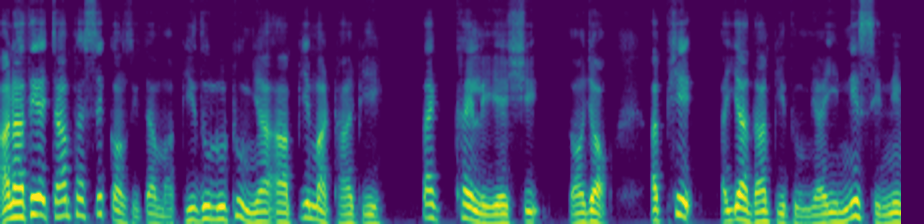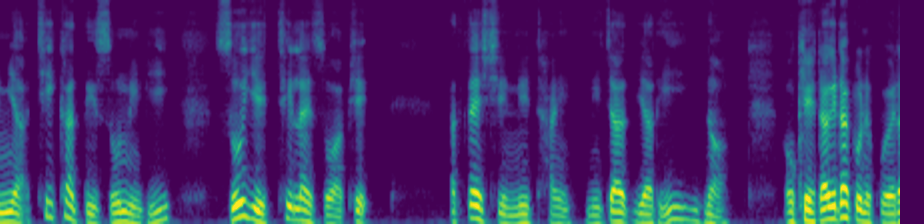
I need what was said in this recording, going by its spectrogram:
အာနာတိအချမ်းဖက်စစ်ကောင်စီတပ်မှပြည်သူလူထုများအားပြစ်မှတ်ထားပြီးတိုက်ခိုက်လျက်ရှိသောကြောင့်အဖြစ်အယတပြည်သူများ၏နှစ်စဉ်နှစ်မြထိခတ်တည်ဆုံနေပြီးစိုးရည်ထိလိုက်စွာဖြင့်အသက်ရှင်နေထိုင်နေကြရသည်နော် โอเคတာဂက်တက်ကိုနေကွယ်ရ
